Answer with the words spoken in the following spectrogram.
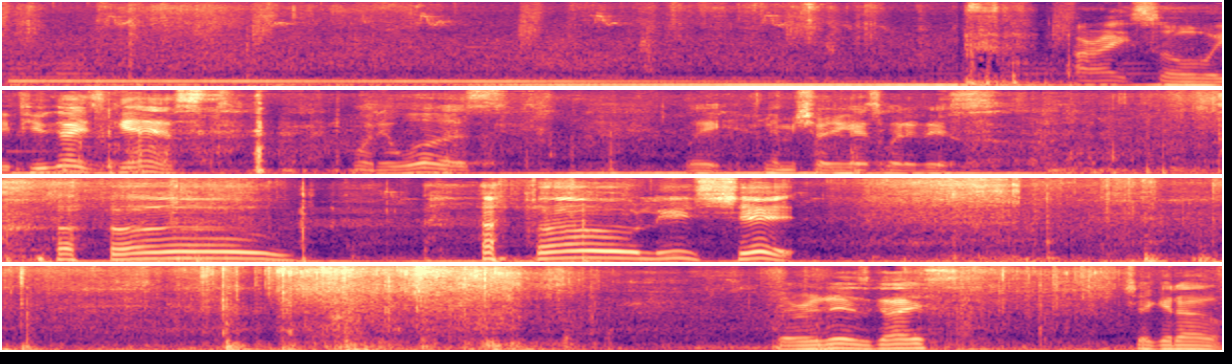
All right, so if you guys guessed what it was, wait, let me show you guys what it is. Oh, holy shit. There it is, guys. Check it out.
